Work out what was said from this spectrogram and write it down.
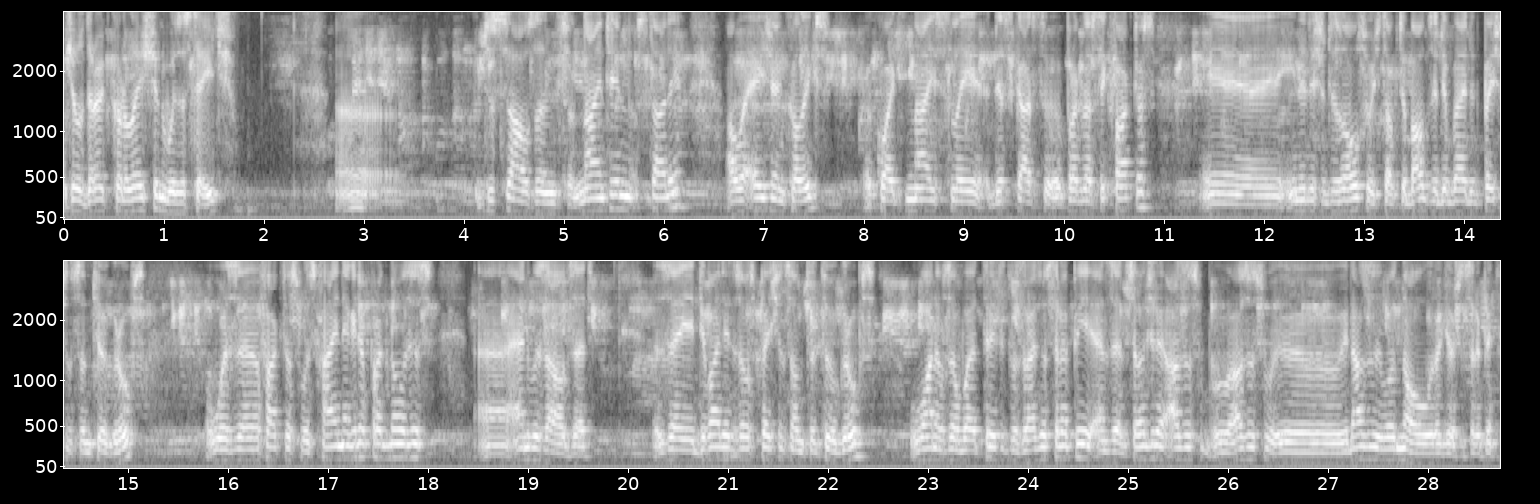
shows direct correlation with the stage. 2019 study, our Asian colleagues quite nicely discussed prognostic factors. Uh, in addition to those which talked about, they divided patients into two groups, with uh, factors with high negative prognosis uh, and without that. They divided those patients into two groups. One of them were treated with radiotherapy and then surgery. Others, others uh, in others, was no radiation therapy.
